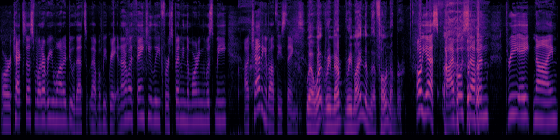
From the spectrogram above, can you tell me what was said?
or text us, whatever you want to do. That's that would be great. And I want to thank you, Leigh, for spending the morning with me uh, chatting about these things. Well, what remember remind them the phone number. Oh yes, 507 389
